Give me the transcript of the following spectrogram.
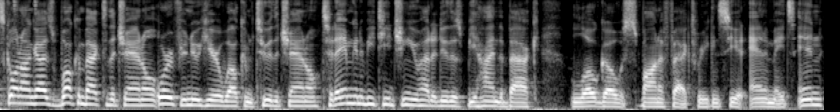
What's going on guys? Welcome back to the channel, or if you're new here, welcome to the channel. Today I'm going to be teaching you how to do this behind the back logo spawn effect where you can see it animates in.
